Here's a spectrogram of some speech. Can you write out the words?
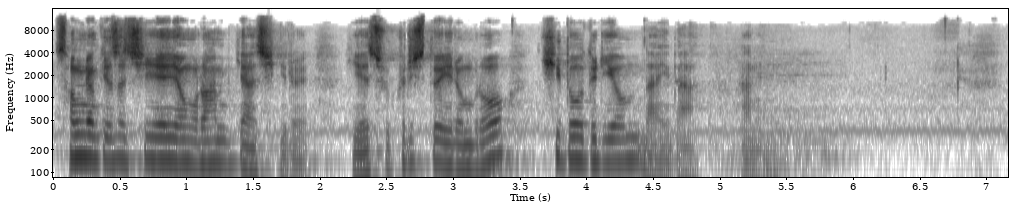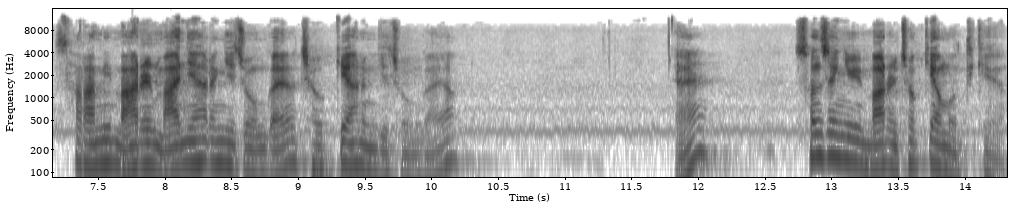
성령께서 지혜의 영으로 함께 하시기를 예수 그리스도의 이름으로 기도드리옵나이다. 아멘. 사람이 말을 많이 하는 게 좋은가요? 적게 하는 게 좋은가요? 예? 선생님이 말을 적게 하면 어떻게 해요?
